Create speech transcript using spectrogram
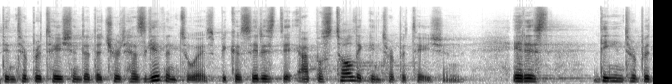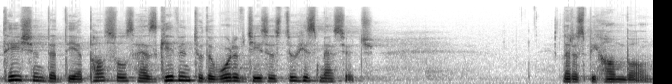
the interpretation that the church has given to us, because it is the apostolic interpretation. It is the interpretation that the apostles has given to the word of Jesus to his message. Let us be humble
